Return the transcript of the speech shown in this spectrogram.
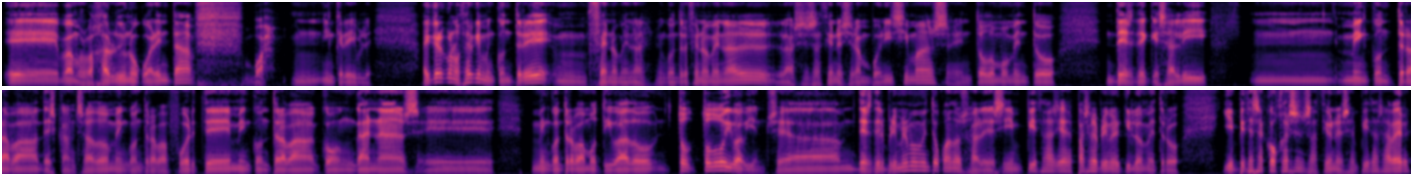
Eh, vamos, bajar de 1.40, buah, mm, increíble. Hay que reconocer que me encontré mm, fenomenal, me encontré fenomenal, las sensaciones eran buenísimas, en todo momento, desde que salí Mm, me encontraba descansado, me encontraba fuerte, me encontraba con ganas, eh, me encontraba motivado, todo iba bien. O sea, desde el primer momento cuando sales y empiezas, ya pasa el primer kilómetro y empiezas a coger sensaciones, empiezas a ver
